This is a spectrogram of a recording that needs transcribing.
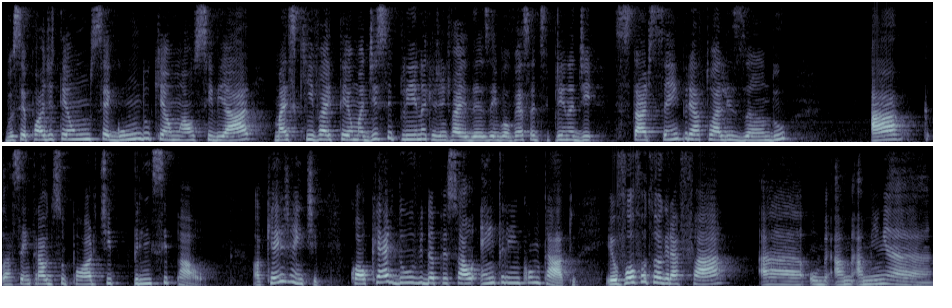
você pode ter um segundo que é um auxiliar, mas que vai ter uma disciplina, que a gente vai desenvolver essa disciplina de estar sempre atualizando a, a central de suporte principal. Ok, gente? Qualquer dúvida, pessoal, entre em contato. Eu vou fotografar a, a, a minha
